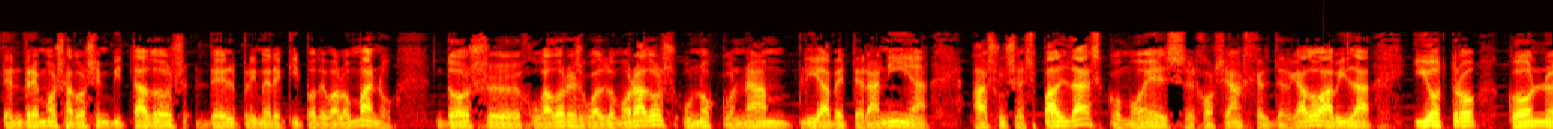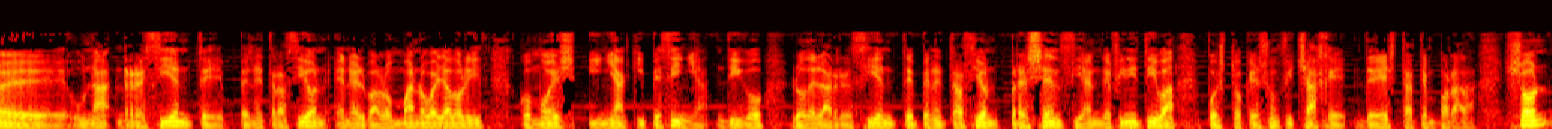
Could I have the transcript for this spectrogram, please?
tendremos a dos invitados del primer equipo de balonmano, dos eh, jugadores gualdomorados, uno con amplia veteranía a sus espaldas, como es José Ángel Delgado Ávila, y otro con eh, una reciente penetración en el balonmano Valladolid, como es Iñaki Peciña. Digo lo de la reciente penetración, presencia en definitiva, puesto que es un fichaje de esta temporada. Son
